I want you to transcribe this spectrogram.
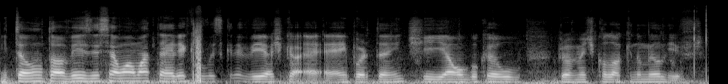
Então talvez essa é uma matéria que eu vou escrever, acho que é, é importante e é algo que eu provavelmente coloque no meu livro.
